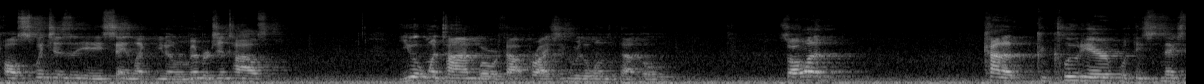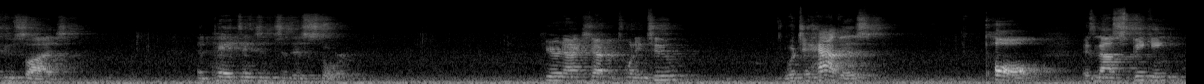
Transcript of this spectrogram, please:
Paul switches and he's saying, like, you know, remember Gentiles, you at one time were without Christ, you were the ones without hope. So I want to kind of conclude here with these next few slides and pay attention to this story here in Acts chapter 22, what you have is Paul is now speaking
